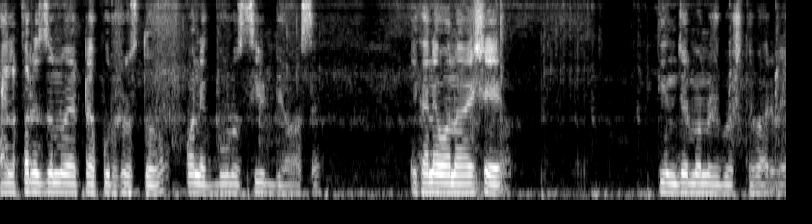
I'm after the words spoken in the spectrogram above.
হেল্পারের জন্য একটা প্রশস্ত অনেক বড় সিট দেওয়া আছে। এখানে অনায়াসে তিনজন মানুষ বসতে পারবে।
